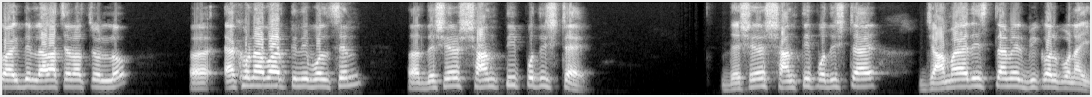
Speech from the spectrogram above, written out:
কয়েকদিন লাড়াচাড়া চলল। এখন আবার তিনি বলছেন দেশের শান্তি প্রতিষ্ঠায়, দেশের শান্তি প্রতিষ্ঠায় জামায়াত ইসলামের বিকল্প নাই।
